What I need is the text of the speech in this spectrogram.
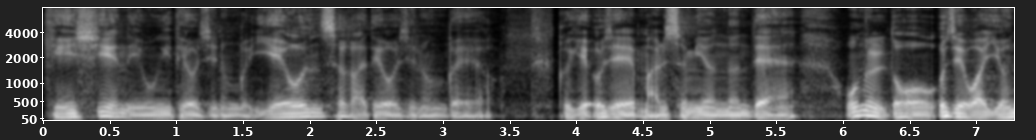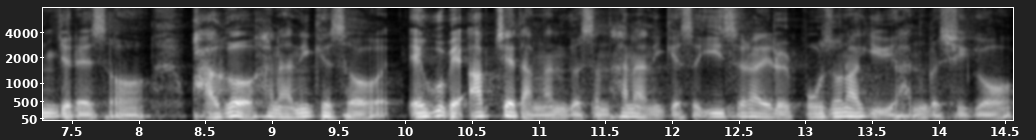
계시의 내용이 되어지는 거예요. 예언서가 되어지는 거예요. 그게 어제의 말씀이었는데 오늘도 어제와 연결해서 과거 하나님께서 애굽에 압제당한 것은 하나님께서 이스라엘을 보존하기 위한 것이고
